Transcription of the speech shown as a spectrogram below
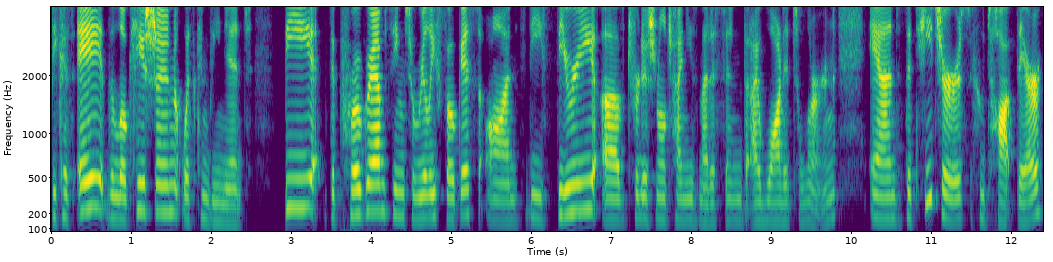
because A, the location was convenient. B, the program seemed to really focus on the theory of traditional Chinese medicine that I wanted to learn. And the teachers who taught there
